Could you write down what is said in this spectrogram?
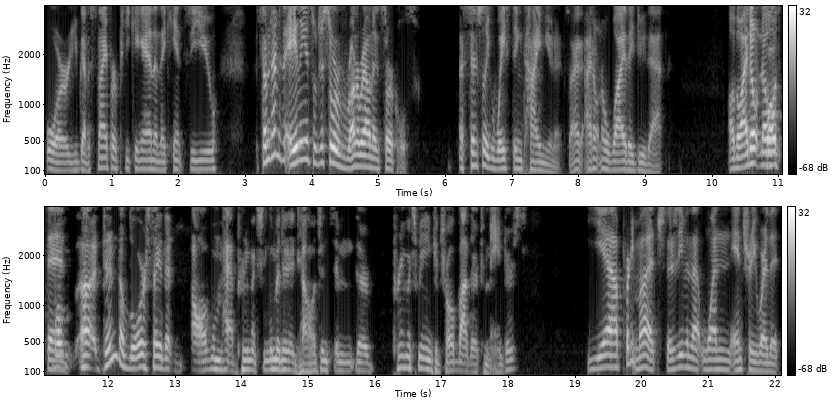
or you've got a sniper peeking in and they can't see you. Sometimes the aliens will just sort of run around in circles, essentially wasting time units. I, I don't know why they do that. Although I don't know well, if the well, uh, didn't the lore say that all of them have pretty much limited intelligence and they're pretty much being controlled by their commanders? Yeah, pretty much. There's even that one entry where that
